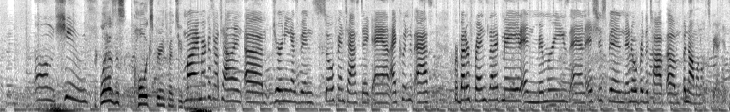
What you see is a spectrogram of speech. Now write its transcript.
um, shoes. what has this whole experience meant to you? My America's Got Talent um, journey has been so fantastic, and I couldn't have asked for better friends that I've made and memories, and it's just been an over the top, um, phenomenal experience.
